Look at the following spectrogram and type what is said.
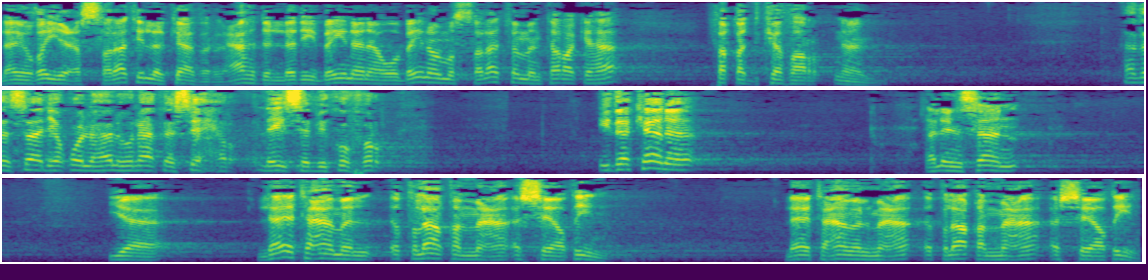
لا يضيع الصلاة إلا الكافر. العهد الذي بيننا وبينهم الصلاة فمن تركها فقد كفر. نعم. هذا السائل يقول هل هناك سحر ليس بكفر؟ إذا كان الإنسان لا يتعامل إطلاقا مع الشياطين. لا يتعامل مع إطلاقا مع الشياطين.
